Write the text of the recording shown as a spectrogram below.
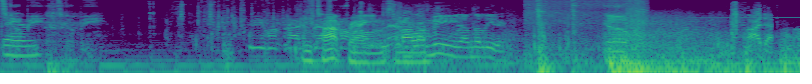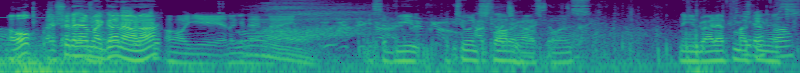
Damn. Let's go B. I'm top fragging Follow somehow. me, I'm the leader. Go. I died. Oh, I should have had my gun out, huh? Oh yeah, look at that oh. knife. It's a beaut. A two-inch slaughterhouse, myself boys. Named right after my Beautiful. penis.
